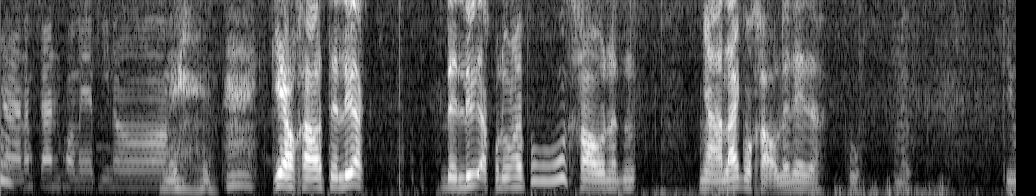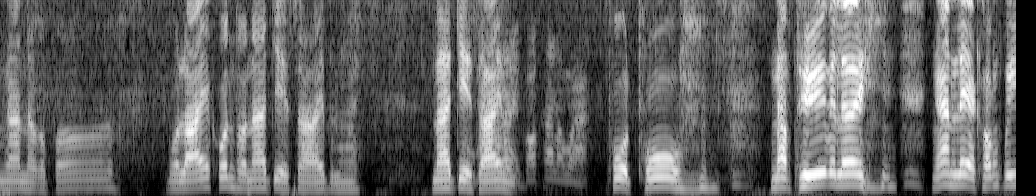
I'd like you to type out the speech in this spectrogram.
เกี่ยวยาน้ำกันพ่อแม่พี่น้องนี่เกี่ยวเขาเธอเลือกได้เลือกบลุงเลยผู้เขาน่ะหยาร้ายกว่าเขาเลยได้เลยผู้นี่ทีมงานเราก็ป้อบัวร้ายคนเถอหน้าเจ๊สายบลุงเลยหน้าเจ๊สายน่ะขอคาราวะโพดโพนับถือไปเลย งานแรกของปี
